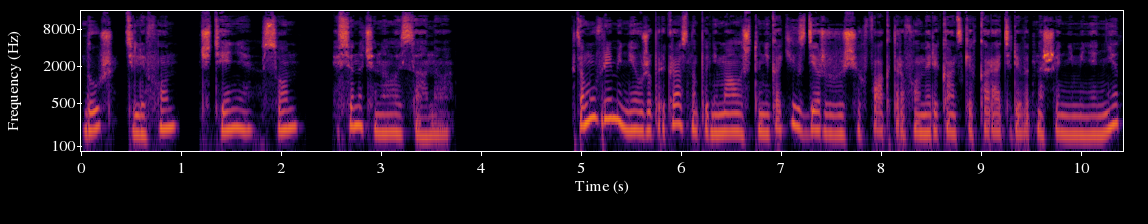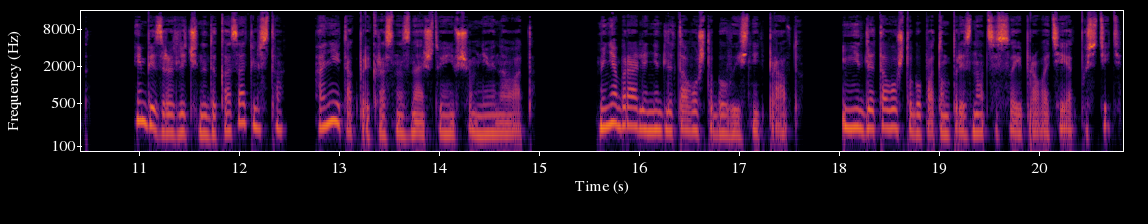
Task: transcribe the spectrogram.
душ, телефон, чтение, сон, и все начиналось заново. К тому времени я уже прекрасно понимала, что никаких сдерживающих факторов у американских карателей в отношении меня нет, им безразличны доказательства, они и так прекрасно знают, что я ни в чем не виновата. Меня брали не для того, чтобы выяснить правду, и не для того, чтобы потом признаться в своей правоте и отпустить.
